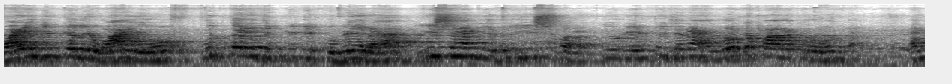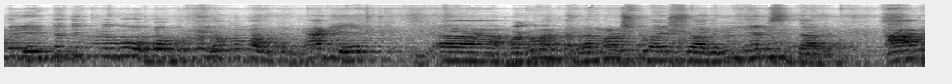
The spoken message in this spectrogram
ವಾಯು ದಿಕ್ಕಲ್ಲಿ ವಾಯು ಉತ್ತರ ದಿಕ್ಕಿಗೆ ಕುಬೇರ ಈಶಾನ್ಯದಲ್ಲಿ ಈಶ್ವರ. ಇವರು ಎಂಟು ಜನ ಲೋಕಪಾಲಕರು ಅಂತ. ಅಂದ್ರೆ ಎಂಟು ದಿಕ್ಕಿಗೂ ಒಬ್ಬೊಬ್ಬರು ಆ, ಭಗವಂತ ಬ್ರಹ್ಮವಿಷ್ಣು ವಿಷ್ಣು ಮಹೇಶ್ವರರು ನೇಮಿಸಿದ್ದಾರೆ. ಆಗ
